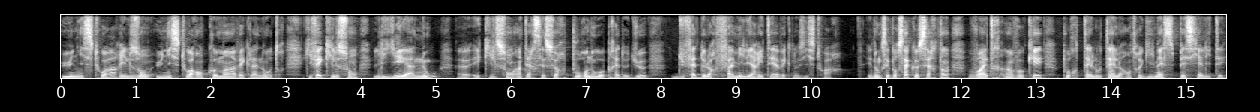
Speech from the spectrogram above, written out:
une histoire, ils ont une histoire en commun avec la nôtre, qui fait qu'ils sont liés à nous euh, et qu'ils sont intercesseurs pour nous auprès de Dieu du fait de leur familiarité avec nos histoires. Et donc c'est pour ça que certains vont être invoqués pour telle ou telle, entre guillemets, spécialité,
